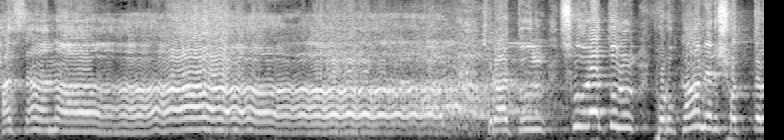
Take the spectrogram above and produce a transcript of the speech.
হাসানা। সুরাতুল সুরাতুল ফুরকানের সত্তর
